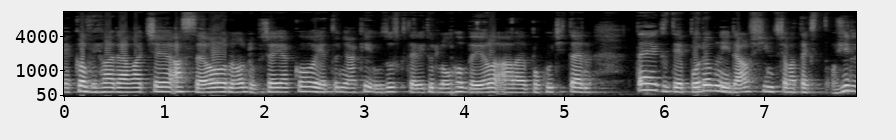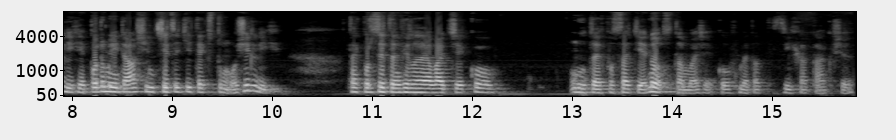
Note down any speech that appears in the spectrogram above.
jako vyhledávače a SEO, no dobře, jako je to nějaký úzus, který tu dlouho byl, ale pokud ten text je podobný dalším, třeba text o židlích, je podobný dalším 30 textům o židlích, tak prostě ten vyhledávač jako, mu to je v podstatě jedno, co tam máš jako v metatizích a tak, že.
